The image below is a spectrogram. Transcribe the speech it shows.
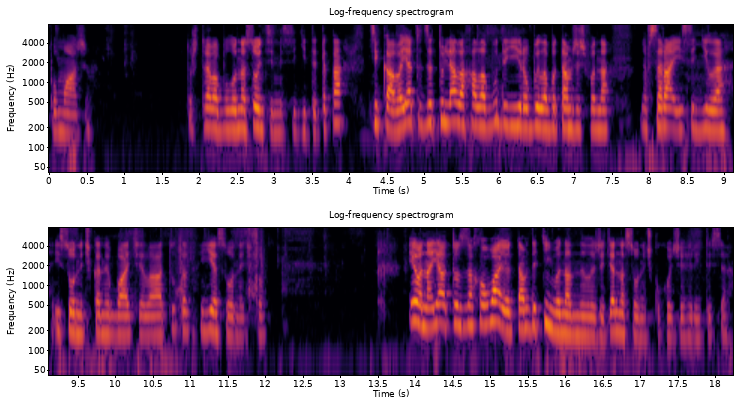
помажемо. Тож треба було на сонці не сидіти. Така цікава. Я тут затуляла халабуди їй робила, бо там же ж вона в сараї сиділа і сонечка не бачила, а тут є сонечко. І вона, я тут заховаю, там, де тінь вона не лежить, а на сонечку хоче грітися.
